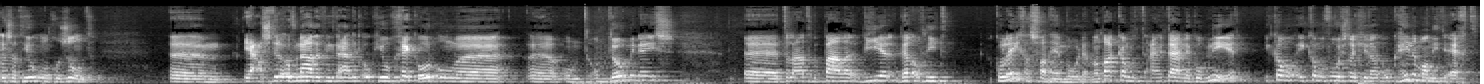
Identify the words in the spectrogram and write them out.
is dat heel ongezond. Ehm, ja, als je erover nadenkt, vind ik het eigenlijk ook heel gek hoor, om, eh, eh, om, om dominees eh, te laten bepalen wie er wel of niet collega's van hem worden. Want daar komt het uiteindelijk op neer. Ik kan, me- ik kan me voorstellen dat je dan ook helemaal niet echt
